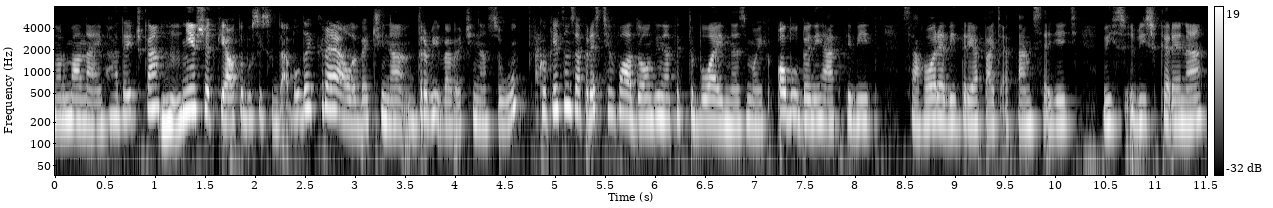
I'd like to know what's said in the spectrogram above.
normálna MHDčka. Mm-hmm. Nie všetky autobusy sú double deckere, ale väčšina, drvivá väčšina sú. Ako keď som sa presťahovala do Londýna, tak to bola jedna z mojich obľúbených aktivít, sa hore vydriapať a tam sedieť vyš, vyškerená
